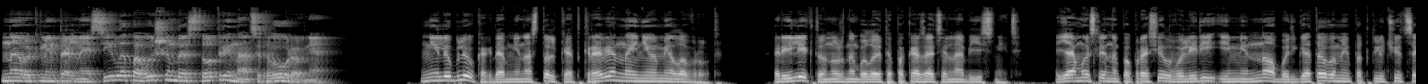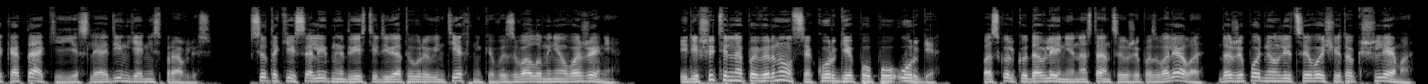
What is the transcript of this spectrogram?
Навык ментальная сила повышен до 113 уровня. Не люблю, когда мне настолько откровенно и неумело врут. Реликту нужно было это показательно объяснить. Я мысленно попросил Валерий и Мино быть готовыми подключиться к атаке, если один я не справлюсь. Все-таки солидный 209 уровень техника вызывал у меня уважение. И решительно повернулся к Урге-Пупу-Урге. Поскольку давление на станции уже позволяло, даже поднял лицевой щиток шлема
